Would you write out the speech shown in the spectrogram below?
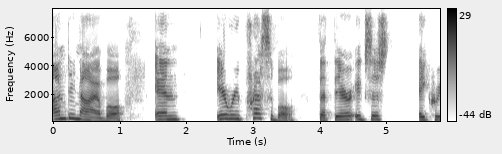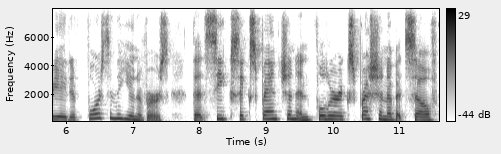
undeniable and irrepressible that there exists a creative force in the universe that seeks expansion and fuller expression of itself,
